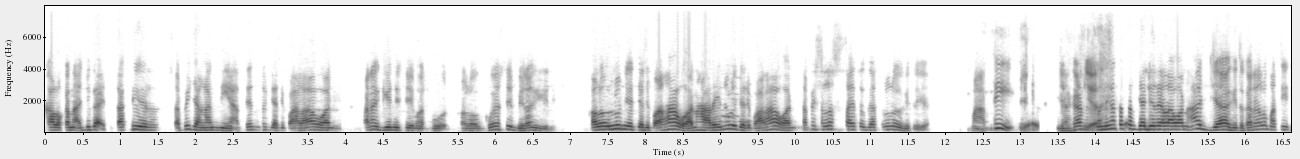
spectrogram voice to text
kalau kena juga itu takdir tapi jangan niatin untuk jadi pahlawan. Karena gini sih Mas Bud. Kalau gue sih bilang gini. Kalau lu niat jadi pahlawan hari ini lu jadi pahlawan tapi selesai tugas lu gitu ya. Mati. Yeah. ya kan? Yeah. mendingan tetap jadi relawan aja gitu. Karena lu masih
